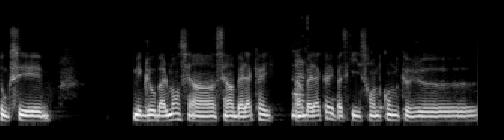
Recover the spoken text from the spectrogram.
donc c'est mais globalement, c'est un, c'est un bel accueil. C'est un bel accueil parce qu'ils se rendent compte que je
